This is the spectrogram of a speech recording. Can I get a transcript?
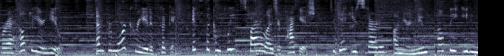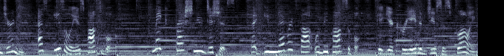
for a healthier you. And for more creative cooking, it's the complete Spiralizer package to get you started on your new healthy eating journey as easily as possible. Make fresh new dishes that you never thought would be possible. Get your creative juices flowing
